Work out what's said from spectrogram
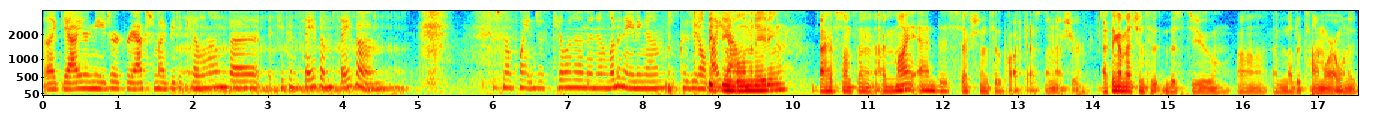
like yeah, your knee jerk reaction might be to kill them, but if you can save them, save them. There's no point in just killing them and eliminating them just because you don't like Speaking of eliminating, I have something. I might add this section to the podcast. I'm not sure. I think I mentioned to, this to you uh, at another time where I wanted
